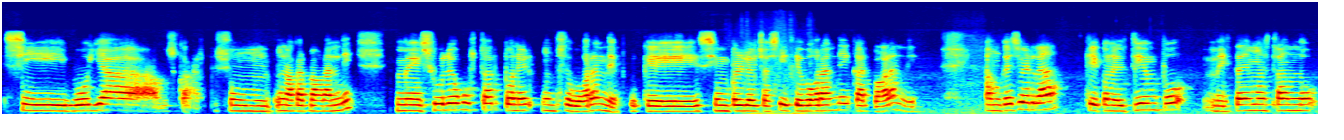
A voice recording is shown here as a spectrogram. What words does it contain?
si voy a buscar pues, un- una carpa grande, me suele gustar poner un cebo grande, porque siempre lo he hecho así, cebo grande y carpa grande. Aunque es verdad que con el tiempo me está demostrando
